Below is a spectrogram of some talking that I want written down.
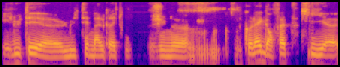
et lutter, euh, lutter malgré tout. J'ai une, collègue en fait qui, euh,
